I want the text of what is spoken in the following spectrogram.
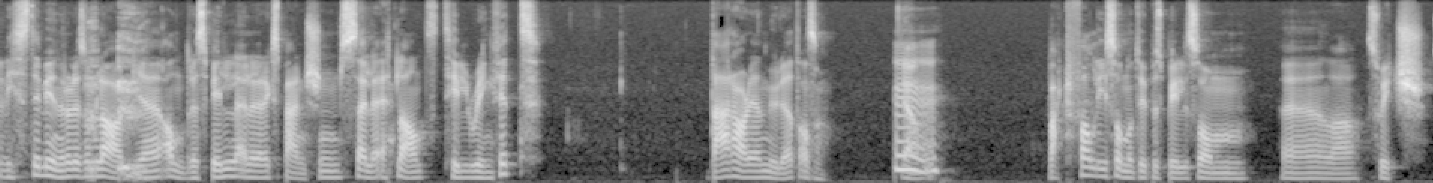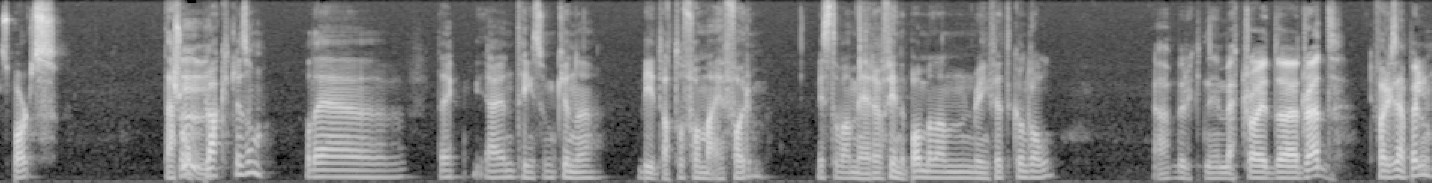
hvis de begynner å liksom lage andre spill eller expansions eller et eller annet til ringfit, der har de en mulighet, altså. Ja. I hvert fall i sånne typer spill som uh, da Switch Sports. Det er så opplagt, liksom. Og det, det er en ting som kunne bidratt til å få meg i form. Hvis det var mer å finne på med den ringfit-kontrollen, ja Brukt den i Metroid uh, Dread. for eksempel.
